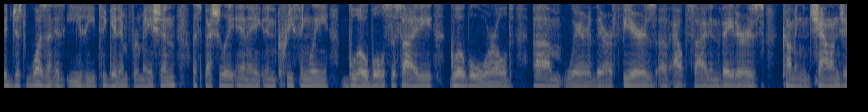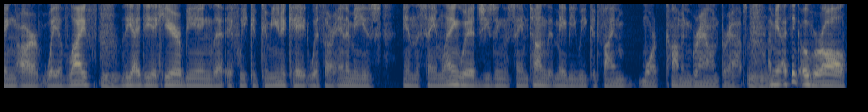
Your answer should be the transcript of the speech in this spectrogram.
it just wasn't as easy to get information, especially in a, an increasingly global society, global world, um, where there are fears of outside invaders coming and challenging our way of life. Mm-hmm. The idea here being that if we could communicate with our enemies in the same language, using the same tongue, that maybe we could find more common ground, perhaps. Mm-hmm. I mean, I think overall,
